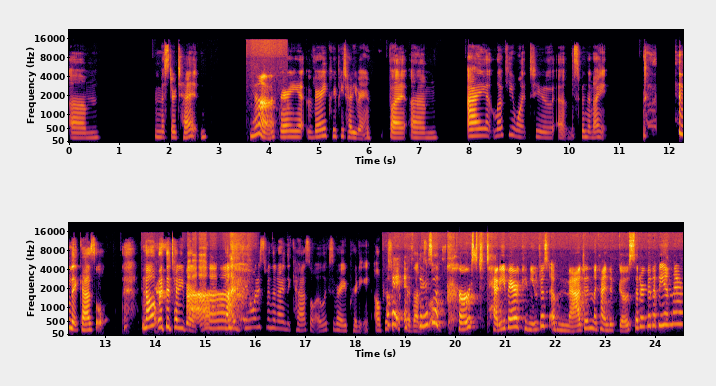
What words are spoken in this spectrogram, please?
um mr ted Yeah. very very creepy teddy bear but um i low-key want to um spend the night in the castle not with the teddy bear but i do want to spend the night in the castle it looks very pretty i'll post Okay, if there's well. a cursed teddy bear, can you just imagine the kind of ghosts that are going to be in there?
